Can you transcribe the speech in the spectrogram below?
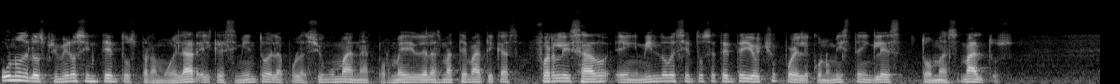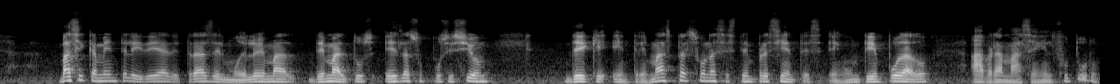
Uno de los primeros intentos para modelar el crecimiento de la población humana por medio de las matemáticas fue realizado en 1978 por el economista inglés Thomas Malthus. Básicamente la idea detrás del modelo de, Malthus es la suposición de que entre más personas estén presentes en un tiempo dado, habrá más en el futuro.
